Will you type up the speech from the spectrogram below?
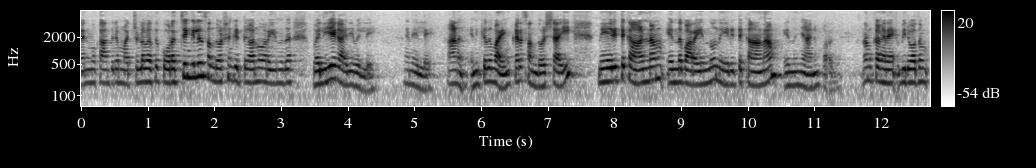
ഞാൻ മുഖാന്തരം മറ്റുള്ളവർക്ക് കുറച്ചെങ്കിലും സന്തോഷം കിട്ടുക എന്ന് പറയുന്നത് വലിയ കാര്യമല്ലേ? അങ്ങനെയല്ലേ? ആണ്. എനിക്കത് ഭയങ്കര സന്തോഷമായി നേരിട്ട് കാണണം എന്ന് പറയുന്നു. നേരിട്ട് കാണാം എന്ന് ഞാനും പറഞ്ഞു. നമുക്കങ്ങനെ വിരോധം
